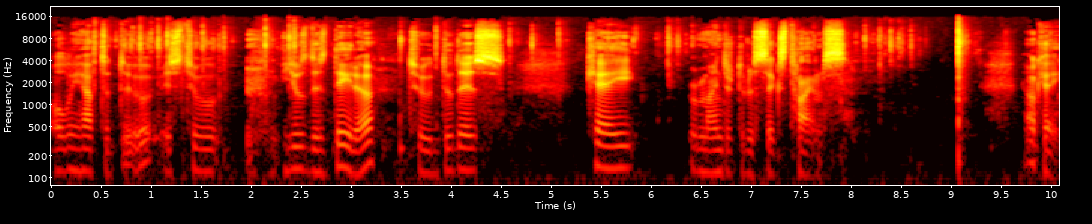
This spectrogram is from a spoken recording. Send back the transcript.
all we have to do is to use this data to do this k reminder to the six times. Okay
